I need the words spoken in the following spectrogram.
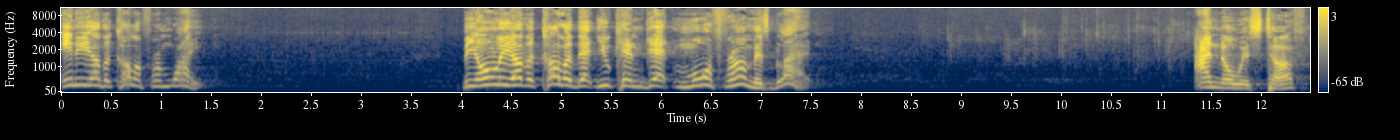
any other color from white. The only other color that you can get more from is black. I know it's tough.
